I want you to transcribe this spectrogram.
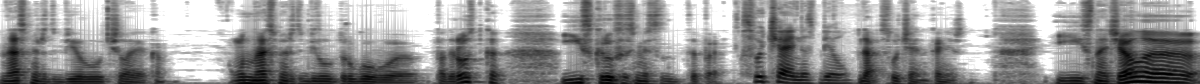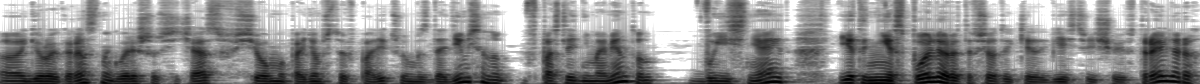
насмерть сбил человека. Он насмерть сбил другого подростка и скрылся с места ДТП. Случайно сбил. Да, случайно, конечно. И сначала э, герой Крэнстона говорит, что сейчас все, мы пойдем с тобой в полицию, мы сдадимся, но в последний момент он выясняет, и это не спойлер, это все-таки есть еще и в трейлерах,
